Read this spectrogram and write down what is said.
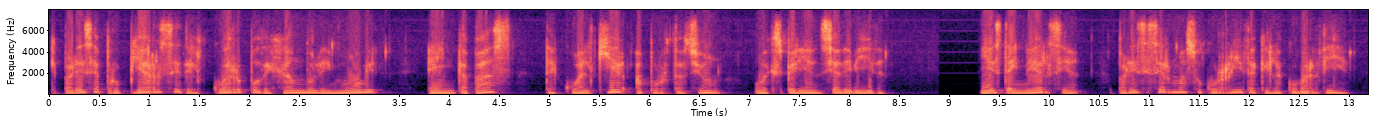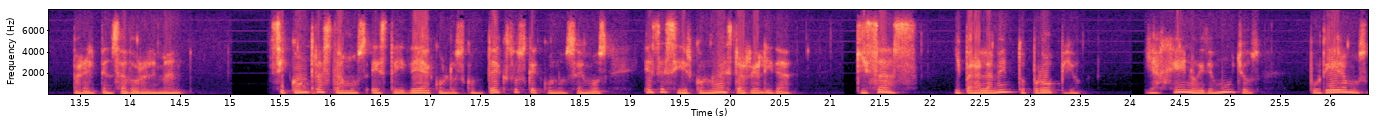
que parece apropiarse del cuerpo dejándole inmóvil e incapaz de cualquier aportación o experiencia de vida. Y esta inercia parece ser más socorrida que la cobardía para el pensador alemán. Si contrastamos esta idea con los contextos que conocemos, es decir, con nuestra realidad, quizás, y para lamento propio y ajeno y de muchos, pudiéramos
